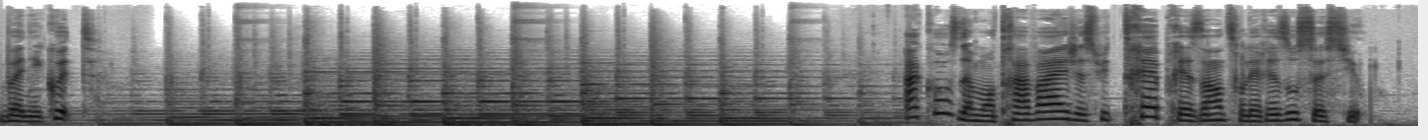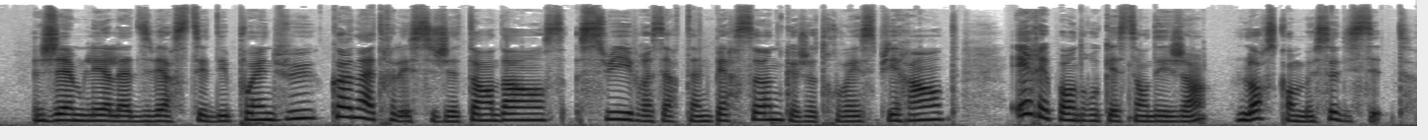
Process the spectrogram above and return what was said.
Bonne écoute! À cause de mon travail, je suis très présente sur les réseaux sociaux. J'aime lire la diversité des points de vue, connaître les sujets tendances, suivre certaines personnes que je trouve inspirantes et répondre aux questions des gens lorsqu'on me sollicite.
